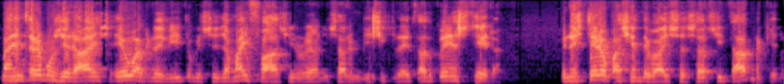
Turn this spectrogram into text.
mas em termos gerais, eu acredito que seja mais fácil realizar em bicicleta do que em esteira. Em esteira, o paciente vai se exercitar naquele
